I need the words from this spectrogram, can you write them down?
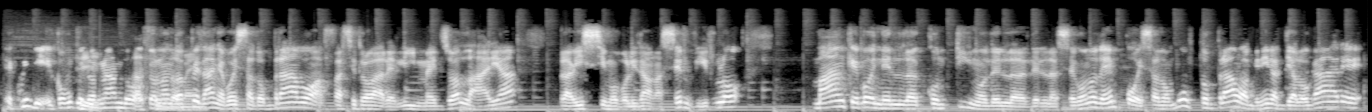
E quindi comunque sì, tornando, tornando, a Petagna, poi è stato bravo a farsi trovare lì in mezzo all'aria, bravissimo Politano a servirlo, ma anche poi nel continuo del, del secondo tempo è stato molto bravo a venire a dialogare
